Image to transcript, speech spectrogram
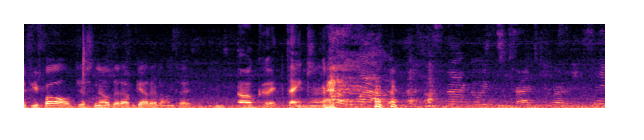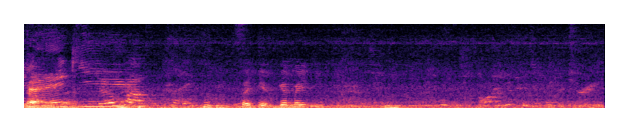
If you fall, just know that I've got it on tape. oh, good. Thank you. Oh, wow. He's not going to try to run it. Thank you. No problem. Thank you. Good meeting you. Oh, you can just a tree.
